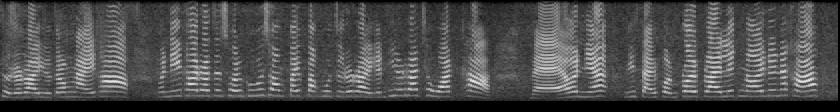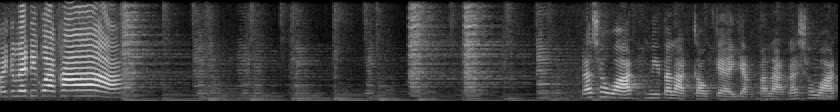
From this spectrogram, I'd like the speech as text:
จุดอร่อยอยู่ตรงไหนค่ะ วันนี้ค่ะเราจะชวนคุณผู้ชมไปปักหมุดจุดอร่อยกันที่ราชวัตรค่ะแหมวันนี้มีสายฝนโปรยปลายเล็กน้อยด้วยนะคะ ไปกันเลยดีกว่าค่ะ ราชวัตรมีตลาดเก่าแก่อย่างตลาดราชวัตร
